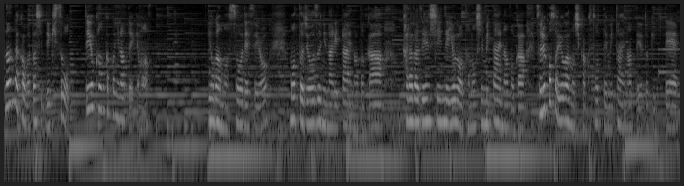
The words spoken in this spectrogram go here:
なんだか私できそうっていう感覚になっていきます。ヨガもそうですよ。もっと上手になりたいなとか体全身でヨガを楽しみたいなとかそれこそヨガの資格取ってみたいなっていう時って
